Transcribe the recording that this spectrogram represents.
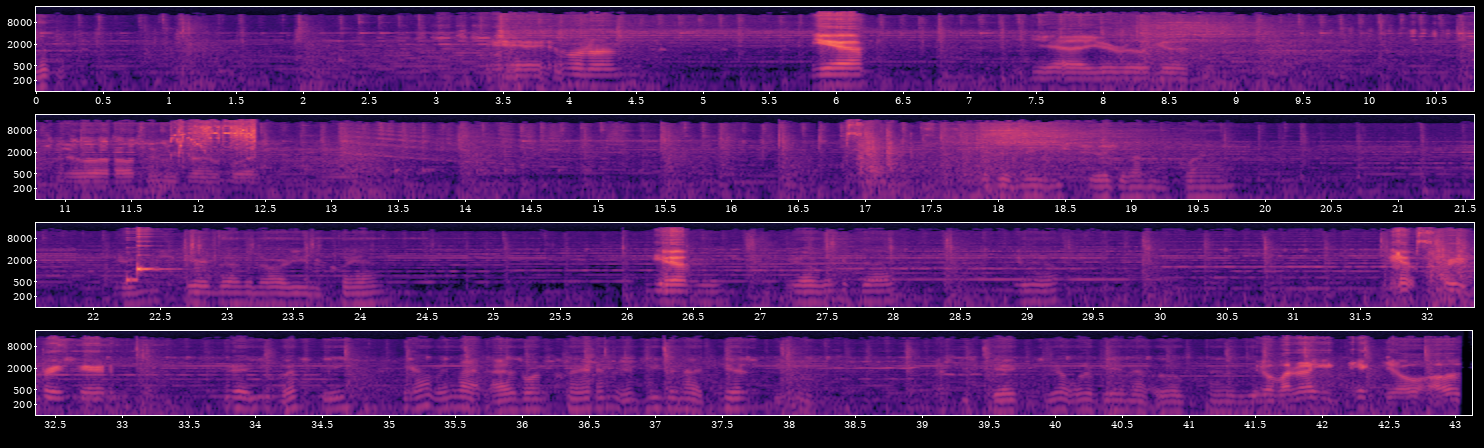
Look. Yeah, hold on. Yeah. Yeah, you're really good. So, uh, I'll send you a friend request. Look at me, you scared that I'm in the clan? Are you scared that I'm already in the clan? Yeah. Yeah, look at that. Yeah. Yep, pretty, pretty scared. Yeah, you must be. Yeah, I'm in that as one clan, and he's in that. That's You scared 'cause you don't want to be in that little of... Yo, why did I get kicked, yo? I was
